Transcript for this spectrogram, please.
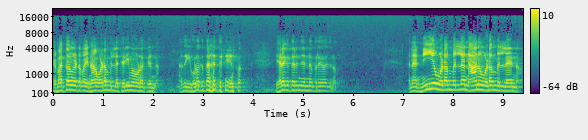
மற்றவங்ககிட்ட போய் நான் உடம்பு இல்லை தெரியுமா உனக்குன்னா? அது உனக்கு தானே தெரியணும். எனக்கு தெரிஞ்ச என்ன பிரயோஜனம்? ஆனால் நீயும் உடம்பில்லை நானும் உடம்பில்லைன்னா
